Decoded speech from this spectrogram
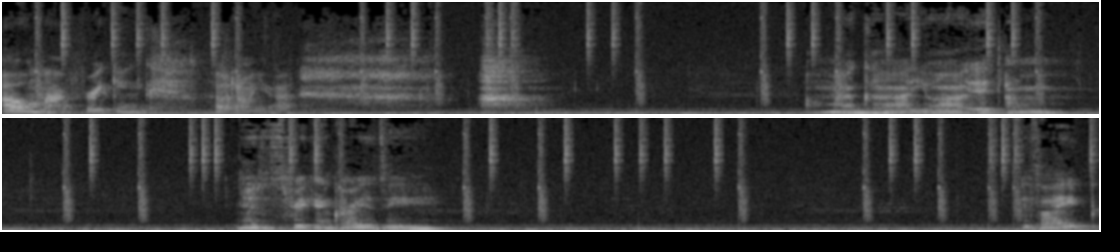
Oh my freaking hold on y'all. Oh my god, y'all. I'm. This is freaking crazy. It's like.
